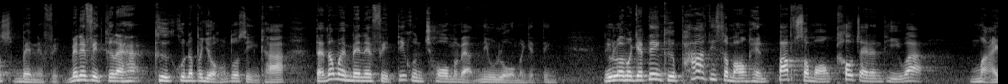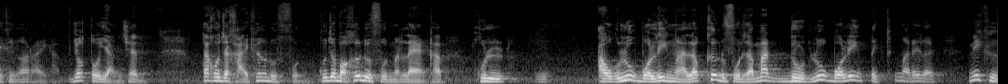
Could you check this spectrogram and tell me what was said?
สต์ benefit benefit คืออะไรฮะ คือคุณประโยชน์ของตัวสินค้า แต่ต้องเป็น benefit ที่คุณโชว์มาแบบ neuromarketing neuromarketing คือภาพที่สมองเห็นปั๊บสมองเข้าใจทันทีว่าหมายถึงอะไรครับ ยกตัวอย่างเช่น ถ้าคุณจะขายเครื่องดูดฝุ่น คุณจะบอกเครื่องดูดฝุ่นมันแรงครับ คุณเอาลูกโบว์ลิ่งมาแล้วเครื่องดูดฝุ่นสามารถดูดลูกโบว์ลิ่งติดขึ้นมาได้เลย นี่คือ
